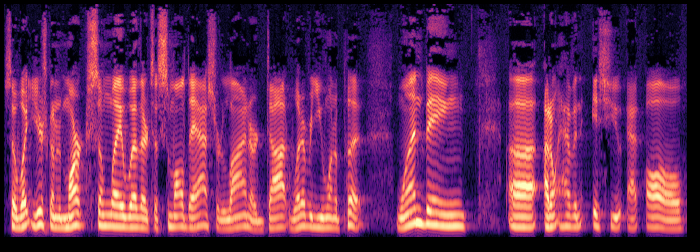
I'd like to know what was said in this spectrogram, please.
so what you're going to mark some way, whether it's a small dash or line or dot, whatever you want to put. One being uh, I don't have an issue at all.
